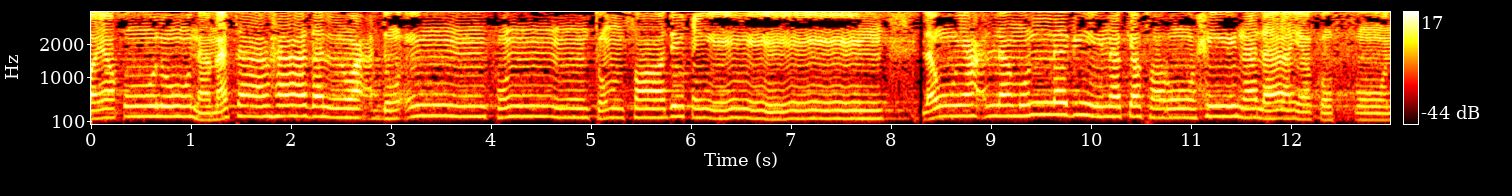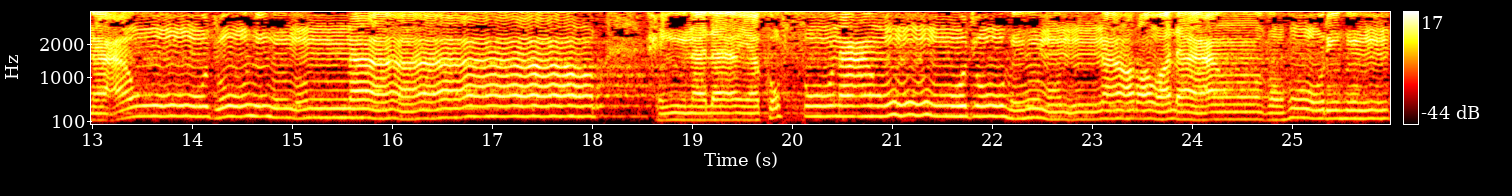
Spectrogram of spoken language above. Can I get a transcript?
ويقولون متى هذا الوعد إن كنتم صادقين لو يعلم الذين كفروا حين لا يكفون عن وجوههم النار حين لا يكفون عن وجوههم النار ولا عن ظهورهم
